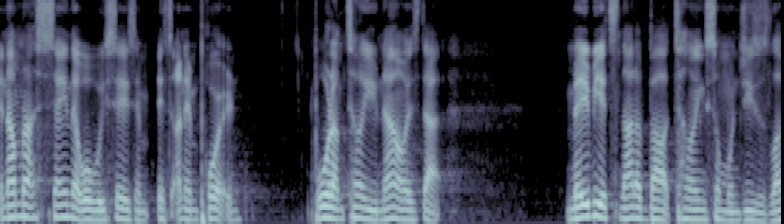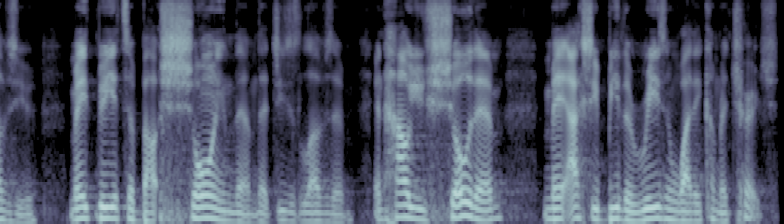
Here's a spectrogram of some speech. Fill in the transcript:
And I'm not saying that what we say is, Im- is unimportant, but what I'm telling you now is that maybe it's not about telling someone Jesus loves you. Maybe it's about showing them that Jesus loves them. And how you show them may actually be the reason why they come to church.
